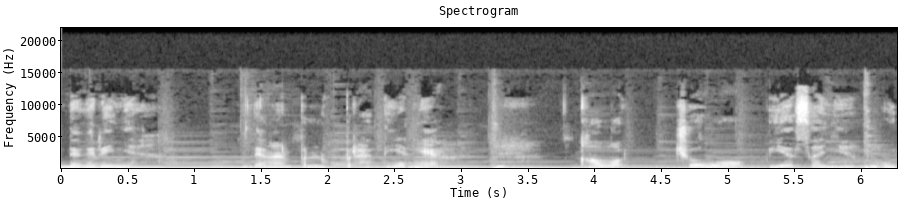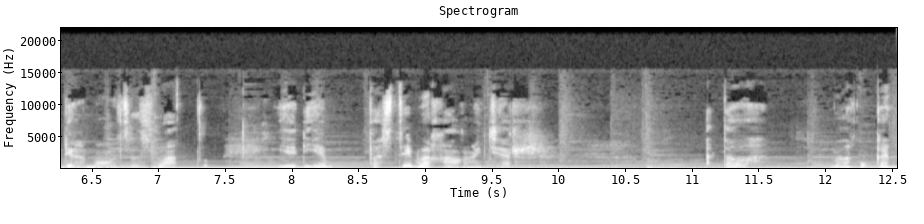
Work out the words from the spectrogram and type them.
dengerinnya dengan penuh perhatian ya. Kalau cowok biasanya udah mau sesuatu ya dia pasti bakal ngejar atau melakukan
